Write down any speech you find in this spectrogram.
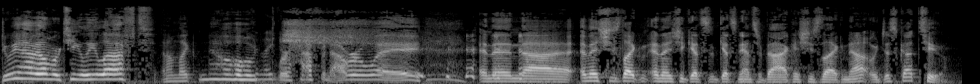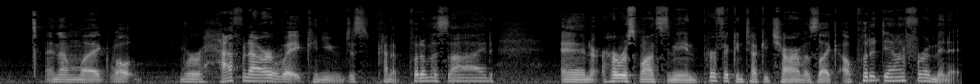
Do we have Elmer T. Lee left? And I'm like, no, like, we're half an hour away. and then, uh, and then she's like, and then she gets gets an answer back, and she's like, no, we just got two. And I'm like, well, we're half an hour away. Can you just kind of put them aside? And her response to me in perfect Kentucky charm was like, I'll put it down for a minute.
